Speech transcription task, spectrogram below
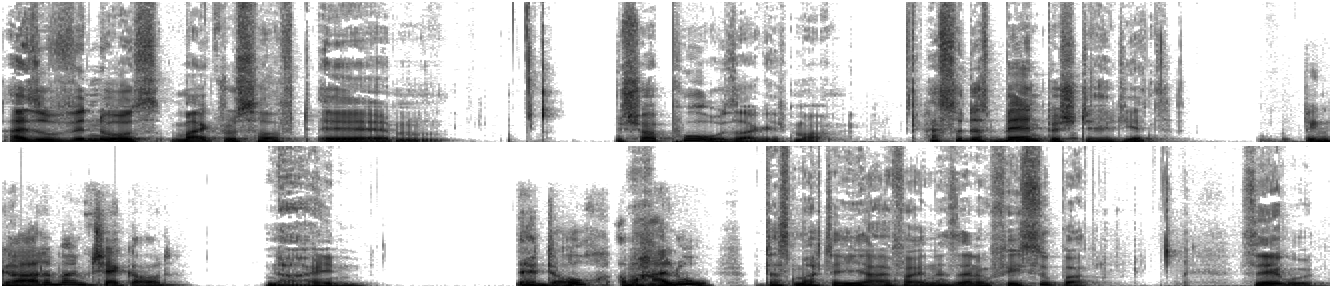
also Windows, Microsoft, ähm, Chapeau, sage ich mal. Hast du das Band bestellt jetzt? Bin gerade beim Checkout. Nein. Ja, doch, aber hallo. Das macht er hier einfach in der Sendung. Finde ich super. Sehr gut.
